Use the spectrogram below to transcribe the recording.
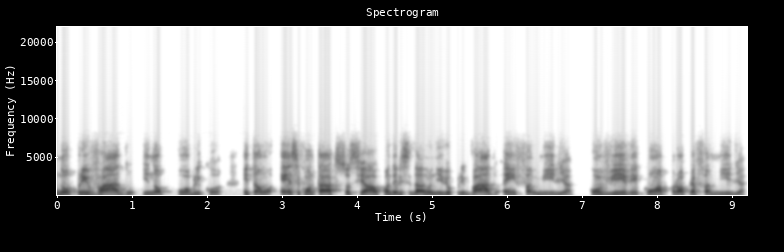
no privado e no público. Então, esse contato social, quando ele se dá no nível privado, é em família, convive com a própria família.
